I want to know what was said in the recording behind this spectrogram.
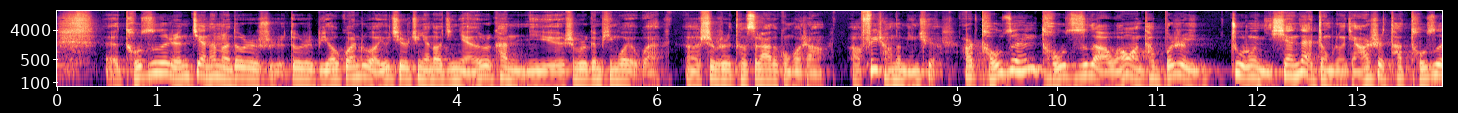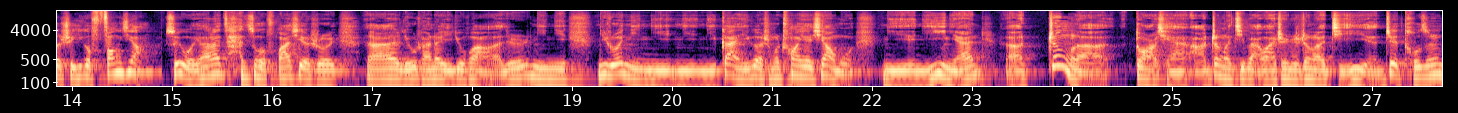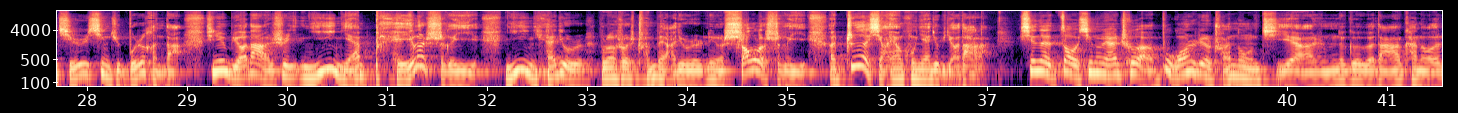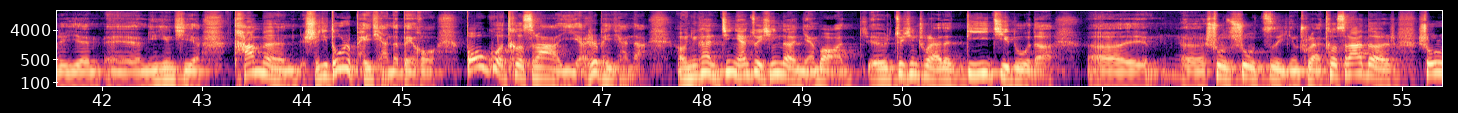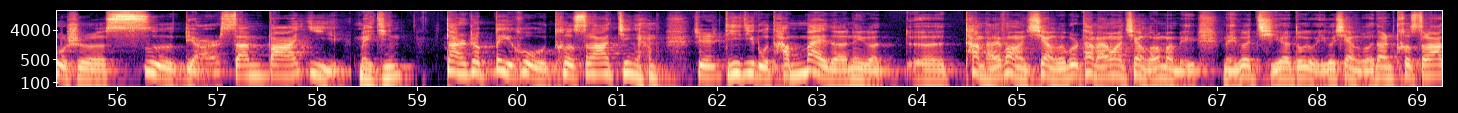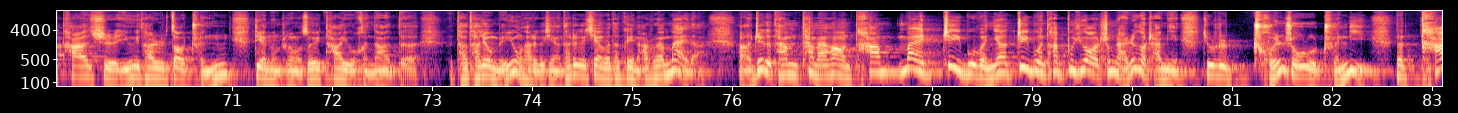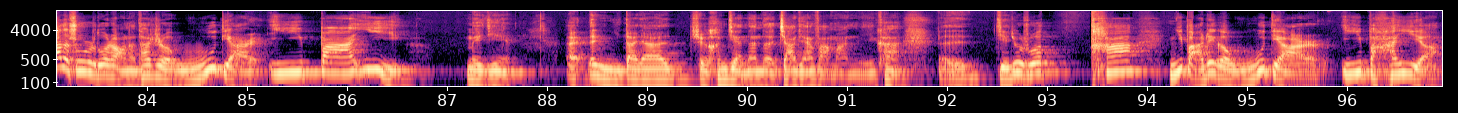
呃，投资人见他们都是是都是比较关注啊，尤其是去年到今年，都是看你是不是跟苹果有关，呃，是不是特斯拉的供货商。啊，非常的明确。而投资人投资的，往往他不是注重你现在挣不挣钱，而是他投资的是一个方向。所以我原来在做孵化器的时候，呃，流传着一句话啊，就是你你你说你你你你干一个什么创业项目，你你一年呃挣了。多少钱啊？挣了几百万，甚至挣了几亿，这投资人其实兴趣不是很大。兴趣比较大的是你一年赔了十个亿，你一年就是不能说纯赔啊，就是那种烧了十个亿啊，这想象空间就比较大了。现在造新能源车啊，不光是这个传统企业啊，什么的各个大家看到的这些呃明星企业，他们实际都是赔钱的，背后包括特斯拉也是赔钱的。哦，你看今年最新的年报啊，呃，最新出来的第一季度的呃呃数数字已经出来，特斯拉的收入是四点三八亿美金。但是这背后，特斯拉今年这第一季度它卖的那个呃碳排放限额不是碳排放限额了吗？每每个企业都有一个限额，但是特斯拉它是因为它是造纯电动车嘛，所以它有很大的它它就没用它这个限，它这个限额它可以拿出来卖的啊。这个它碳排放它卖这部分，你看这部分它不需要生产任何产品，就是纯收入纯利。那它的收入多少呢？它是五点一八亿美金。哎，那你大家这个很简单的加减法嘛？你一看，呃，也就是说，它你把这个五点一八亿啊，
